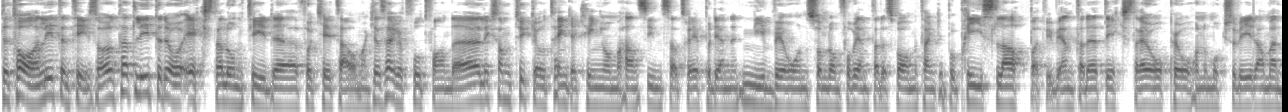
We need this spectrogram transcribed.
det tar en liten tid. Så har det tagit lite då extra lång tid eh, för Keita och man kan säkert fortfarande eh, liksom tycka och tänka kring om hans insatser är på den nivån som de förväntades vara med tanke på prislapp, att vi väntade ett extra år på honom och så vidare. Men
